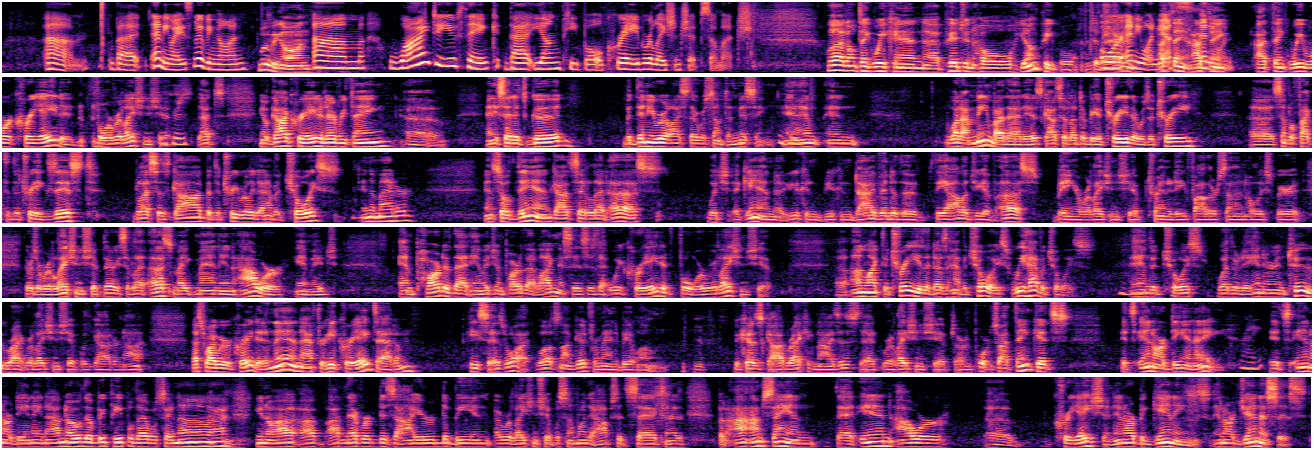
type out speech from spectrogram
Um, but anyways, moving on. Moving on. Um, why do you think that young people crave relationships so much, Well, I don't think we can uh, pigeonhole young people to or that. anyone? I Yes, think I anyone. think I think we were created for relationships. Mm-hmm. That's you know God created everything, uh, and He said it's good, but then He realized there was something missing, Mm-hmm. and, and and what I mean by that is God said, "Let there be a tree." There was a tree. Uh, simple fact that the tree exists blesses God, but the tree really doesn't have a choice in the matter. And so then God said, "Let us," which again uh, you can you can dive into the theology of us being a relationship, Trinity, Father, Son, Holy Spirit. There's a relationship there. He said, "Let us make man in our image." And part of that image and part of that likeness is, is that we're created for relationship. Uh, unlike the tree that doesn't have a choice, we have a choice. And the choice whether to enter into right relationship with God or not. That's why we were created. And then after he creates Adam, he says what? Well, it's not good for man to be alone. Yeah. Because God recognizes that relationships are important. So I think it's it's in our DNA. Right. It's in our DNA. Now I know there'll be people that will say, "No, I, you know, I, I've, I've never desired to be in a relationship with someone of the opposite sex," and but I, I'm saying that in our uh, creation, in our beginnings, in our Genesis,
